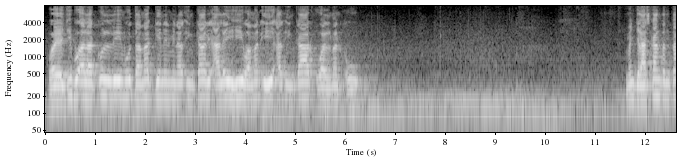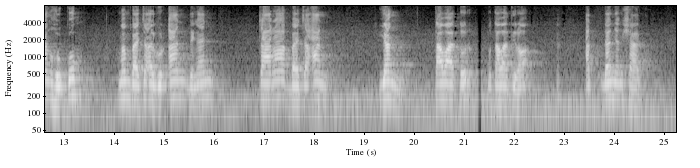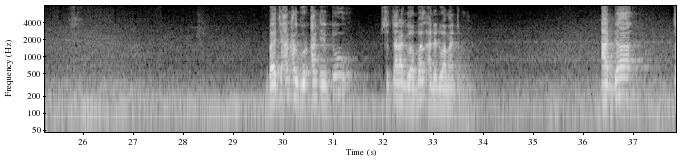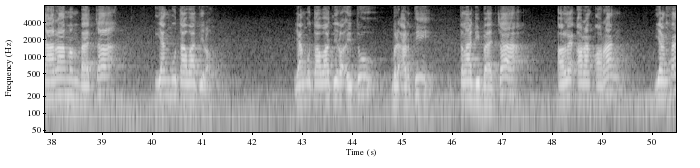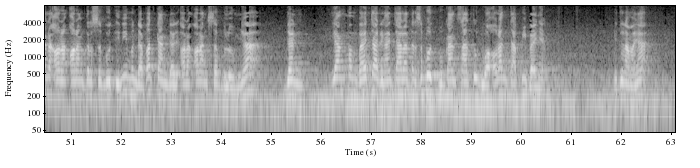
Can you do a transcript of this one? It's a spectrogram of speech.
wa yajibu ala kulli mutamakkinin min al inkari alaihi wa al menjelaskan tentang hukum membaca Al-Quran dengan cara bacaan yang tawatur, mutawatiro dan yang syad. Bacaan Al-Quran itu secara global ada dua macam. Ada cara membaca yang mutawatiro. Yang mutawatiro itu berarti telah dibaca oleh orang-orang yang mana orang-orang tersebut ini mendapatkan dari orang-orang sebelumnya dan yang membaca dengan cara tersebut bukan satu dua orang tapi banyak. Itu namanya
